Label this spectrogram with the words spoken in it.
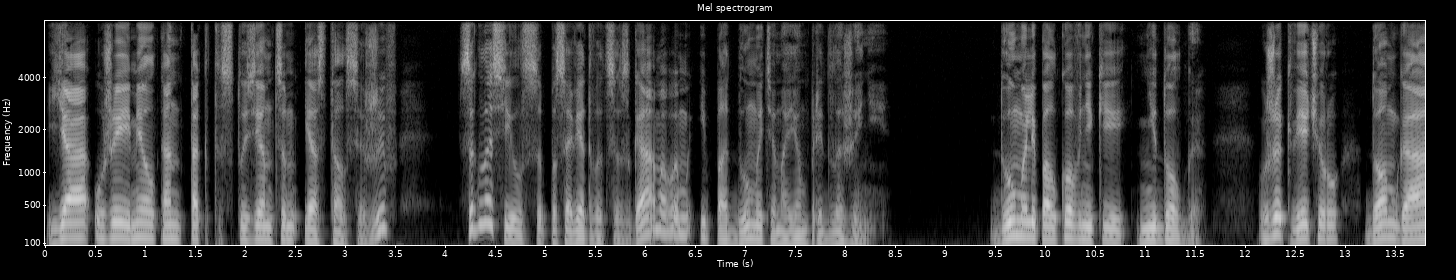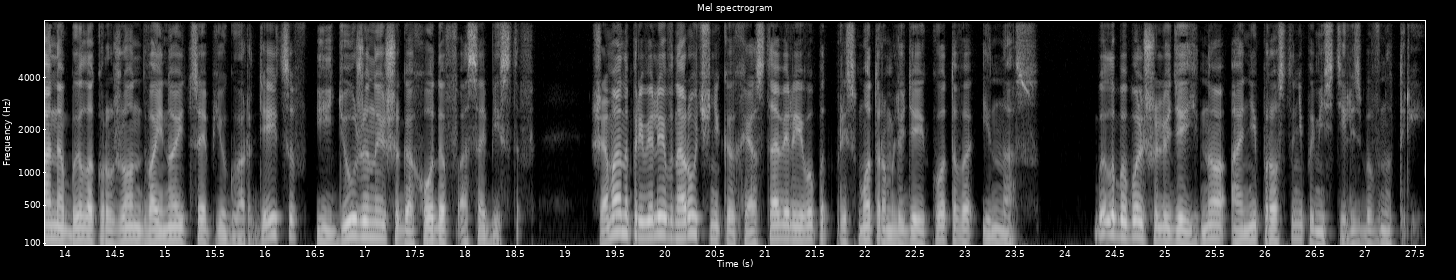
Я уже имел контакт с туземцем и остался жив, согласился посоветоваться с Гамовым и подумать о моем предложении. Думали полковники недолго. Уже к вечеру Дом Гаана был окружен двойной цепью гвардейцев и дюжиной шагоходов-особистов. Шамана привели в наручниках и оставили его под присмотром людей Котова и нас. Было бы больше людей, но они просто не поместились бы внутри.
